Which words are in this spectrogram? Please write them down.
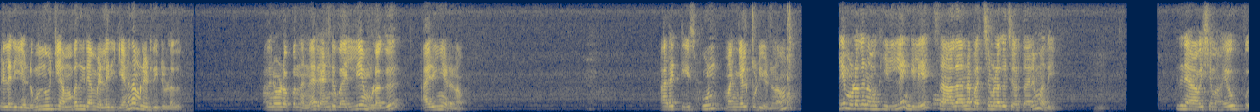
വെള്ളരിക്കയുണ്ട്. മുന്നൂറ്റി അമ്പത് ഗ്രാം വെള്ളരിക്കയാണ് നമ്മൾ എടുത്തിട്ടുള്ളത്. അതിനോടൊപ്പം തന്നെ രണ്ട് വലിയ മുളക് അരിഞ്ഞിടണം. അര ടീസ്പൂൺ മഞ്ഞൾപ്പൊടി ഇടണം. വലിയ മുളക് നമുക്ക് ഇല്ലെങ്കിൽ സാധാരണ പച്ചമുളക് ചേർത്താലും മതി. ഇതിനാവശ്യമായ ഉപ്പ്.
